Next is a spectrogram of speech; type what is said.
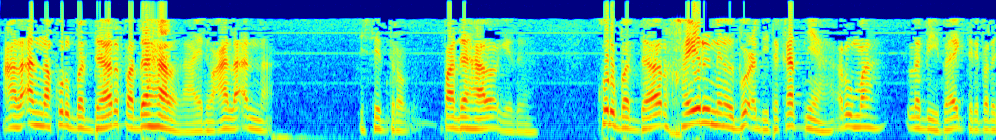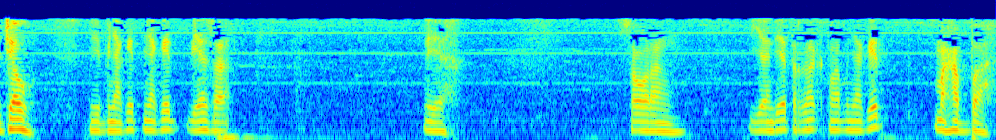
Ala anna qurbad dar padahal nah itu ala anna. Istidrak padahal gitu. Qurbad dar khairun minal bu'di dekatnya rumah lebih baik daripada jauh ini penyakit-penyakit biasa iya seorang yang dia terkena penyakit mahabbah.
